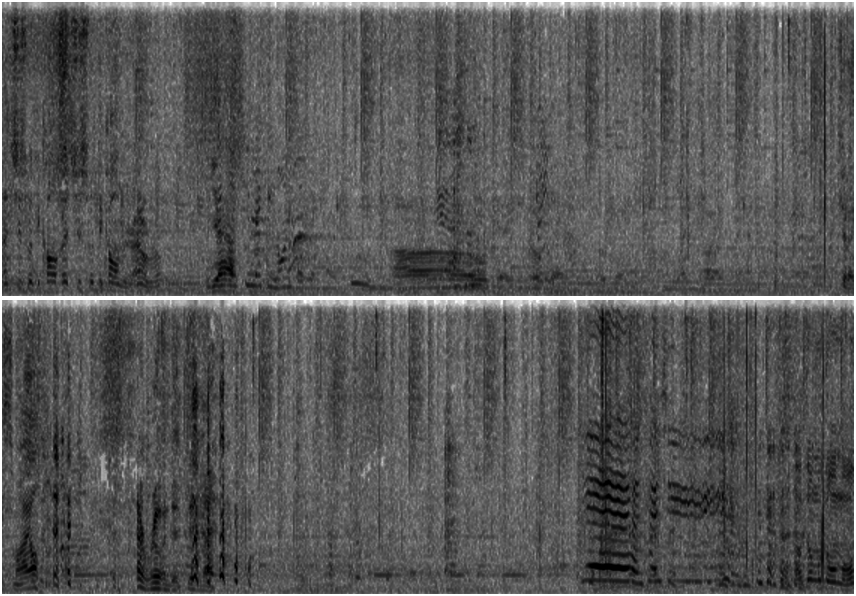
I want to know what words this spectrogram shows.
That's just what they call. That's just what they called her. I don't know. Yeah. She's making noise, I think. Oh, okay, okay, okay. Should I smile? I ruined it, didn't I? 有这么多蘑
